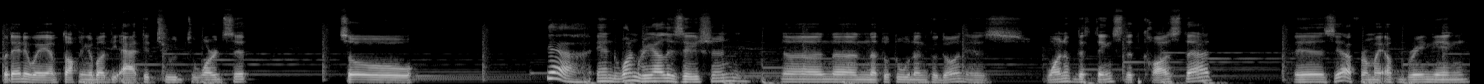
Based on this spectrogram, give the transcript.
But anyway I'm talking about the attitude towards it. So, yeah, and one realization na, na natutunan ko doon is one of the things that caused that is, yeah, from my upbringing,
